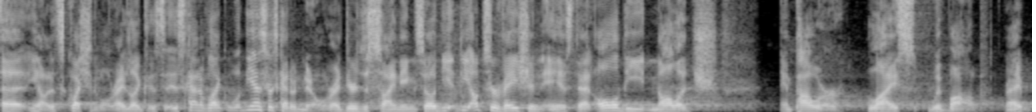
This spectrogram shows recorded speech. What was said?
uh, you know, it's questionable, right? Like, it's, it's kind of like, well, the answer is kind of no, right? They're just signing. So the, the observation is that all the knowledge and power lies with Bob, right?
